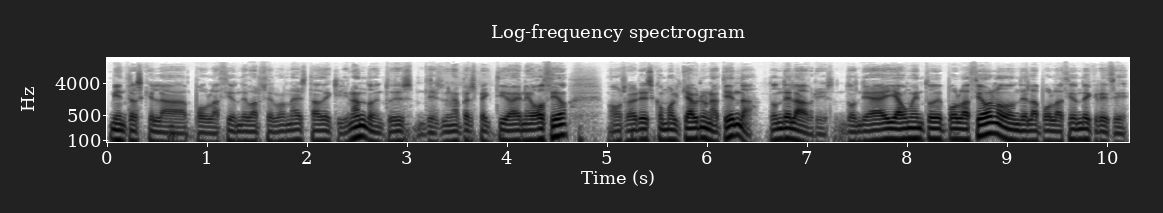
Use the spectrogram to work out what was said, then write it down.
mientras que la población de Barcelona está declinando. Entonces, desde una perspectiva de negocio, vamos a ver, es como el que abre una tienda. ¿Dónde la abres? ¿Donde hay aumento de población o donde la población decrece?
